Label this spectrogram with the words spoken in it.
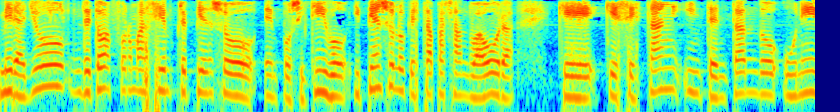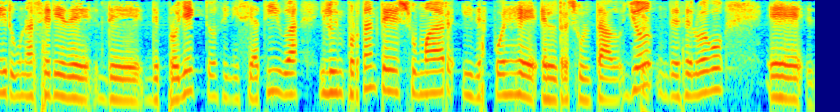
Mira, yo de todas formas siempre pienso en positivo y pienso lo que está pasando ahora, que, se están intentando unir una serie de, proyectos, de iniciativas, y lo importante es sumar y después eh, el resultado. Yo, desde luego, eh,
